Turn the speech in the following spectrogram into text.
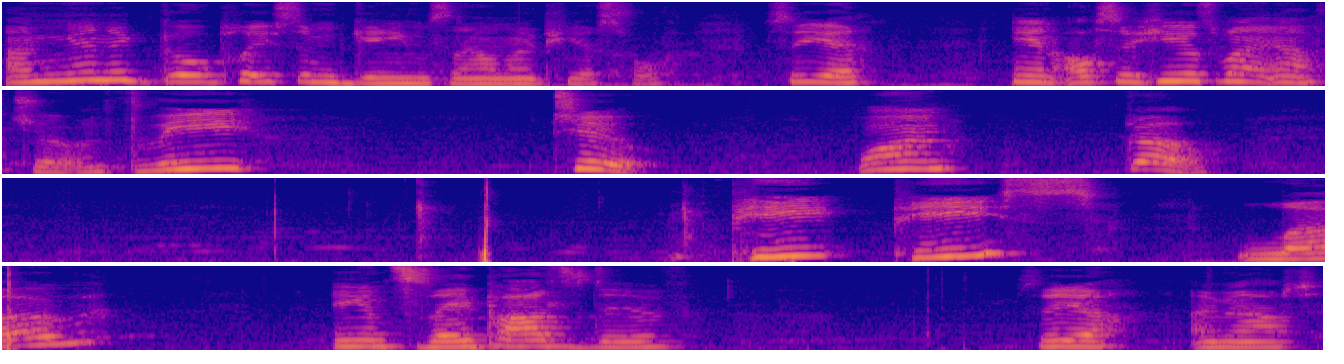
I'm gonna go play some games now on my PS4. So yeah. And also, here's my outro. In three, two, one, go. Peace, love, and stay positive. So yeah, I'm out.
